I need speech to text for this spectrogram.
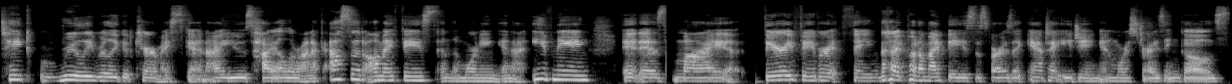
take really, really good care of my skin. I use hyaluronic acid on my face in the morning and at evening. It is my very favorite thing that I put on my face as far as like anti-aging and moisturizing goes.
